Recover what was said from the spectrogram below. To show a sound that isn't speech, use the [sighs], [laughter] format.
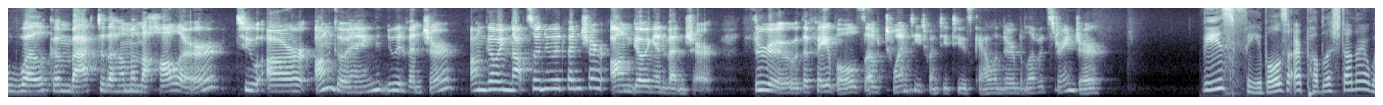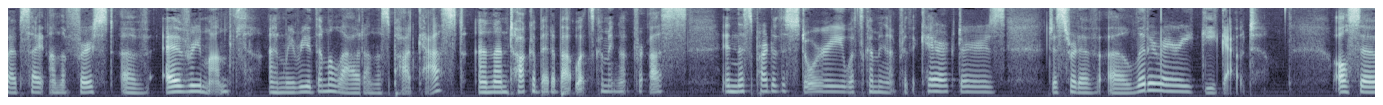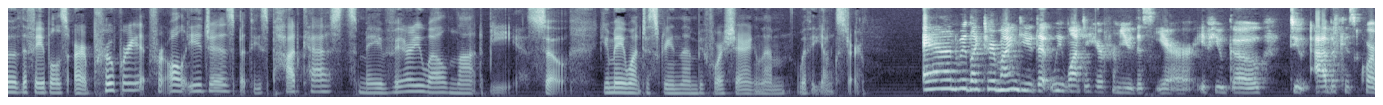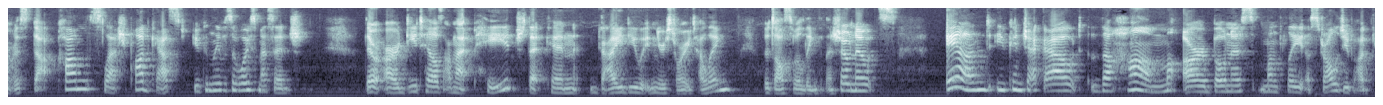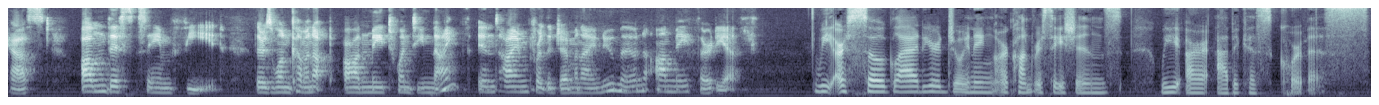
Welcome back to the Hum and the Holler to our ongoing new adventure, ongoing not so new adventure, ongoing adventure through the fables of 2022's calendar, Beloved Stranger. These fables are published on our website on the first of every month, and we read them aloud on this podcast and then talk a bit about what's coming up for us in this part of the story, what's coming up for the characters, just sort of a literary geek out. Also, the fables are appropriate for all ages, but these podcasts may very well not be. So you may want to screen them before sharing them with a youngster. And we'd like to remind you that we want to hear from you this year. If you go to abacuscorvus.com slash podcast, you can leave us a voice message. There are details on that page that can guide you in your storytelling. There's also a link in the show notes. And you can check out The Hum, our bonus monthly astrology podcast, on this same feed. There's one coming up on May 29th in time for the Gemini new moon on May 30th. We are so glad you're joining our conversations. We are Abacus Corvus.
